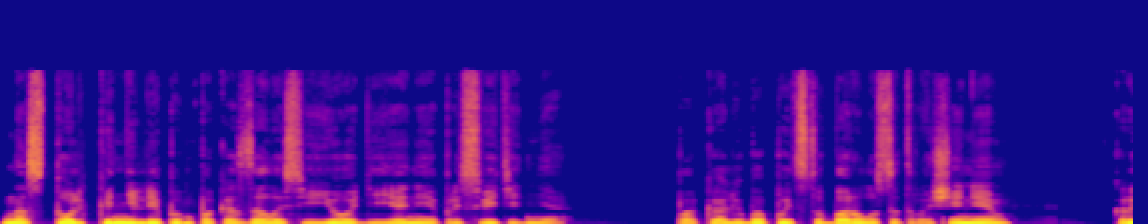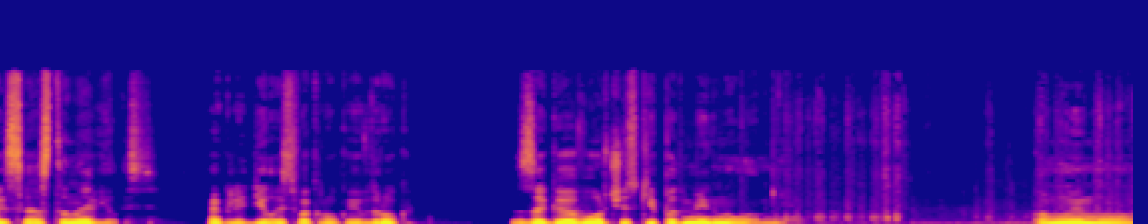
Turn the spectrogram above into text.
Настолько нелепым показалось ее одеяние при свете дня. Пока любопытство боролось с отвращением, крыса остановилась, огляделась вокруг и вдруг заговорчески подмигнула мне. По-моему,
